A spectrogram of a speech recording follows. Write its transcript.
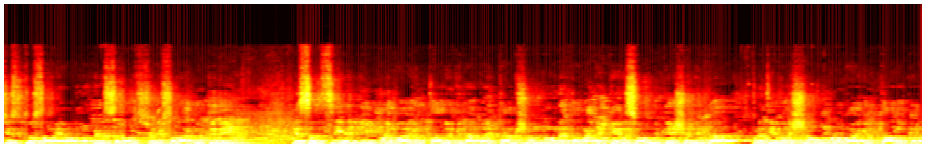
ಶಿಸ್ತು ಸಮಯವನ್ನು ಬೆಳೆಸಲು ಶ್ರಮಿಸಲಾಗುತ್ತಿದೆ. ಎಸ್ ಎಲ್ ಸಿಯಲ್ಲಿ ಮುಳಬಾಗಿಲು ತಾಲೂಕಿನ ಫಲಿತಾಂಶವನ್ನು ಉನ್ನತ ಮಟ್ಟಕ್ಕೇರಿಸುವ ಉದ್ದೇಶದಿಂದ ಪ್ರತಿ ವರ್ಷವೂ ಮುಳಬಾಗಿಲು ತಾಲೂಕಿನ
